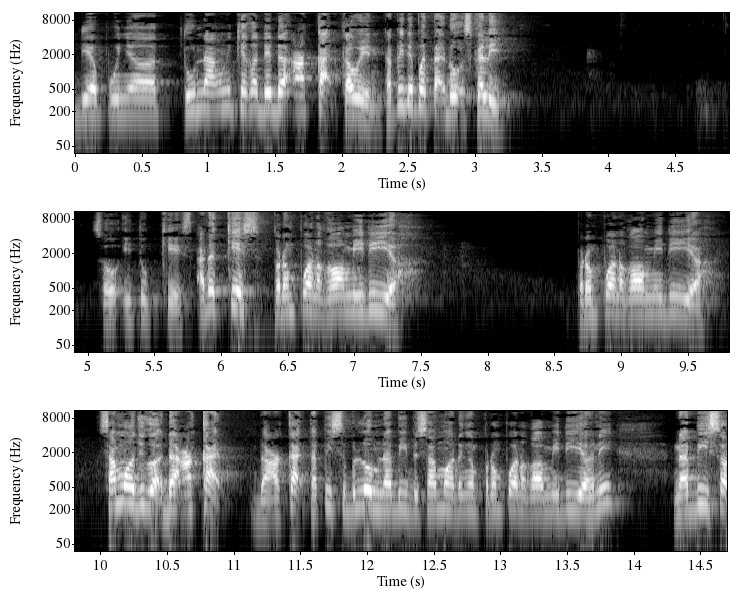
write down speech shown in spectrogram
dia punya tunang ni kira dia ada akad kahwin. Tapi dia pun tak duduk sekali. So, itu kes. Ada kes perempuan Ghamidiyah. Perempuan Ghamidiyah. Sama juga dah akad, dah akad tapi sebelum Nabi bersama dengan perempuan Ghamidiyah ni, Nabi saw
